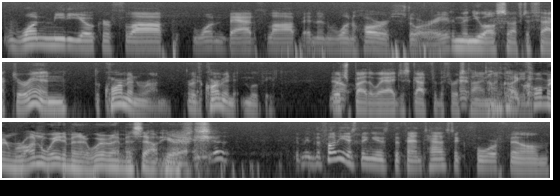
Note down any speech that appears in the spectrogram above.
one mediocre flop, one bad flop, and then one horror story. And then you also have to factor in the Corman run, or the Corman movie, Now- which, by the way, I just got for the first time. I'm on like Corman Run. Wait a minute, where did I miss out here? I mean, the funniest thing is the Fantastic Four film.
